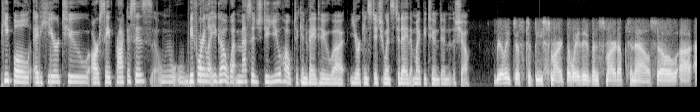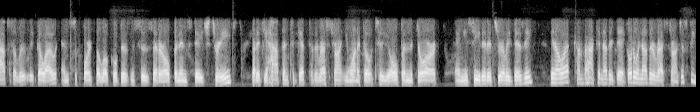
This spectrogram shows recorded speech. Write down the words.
people adhere to our safe practices. Before I let you go, what message do you hope to convey to uh, your constituents today that might be tuned into the show? Really, just to be smart, the way they've been smart up to now. So, uh, absolutely go out and support the local businesses that are open in stage three. But if you happen to get to the restaurant you want to go to, you open the door and you see that it's really busy, you know what? Come back another day. Go to another restaurant. Just be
